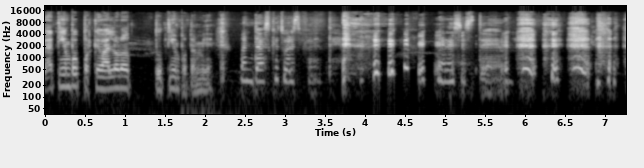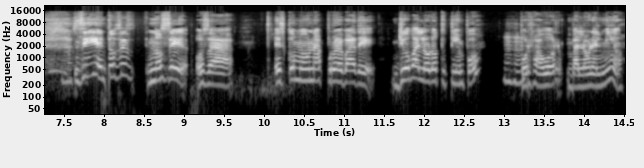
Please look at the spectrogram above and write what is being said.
a tiempo porque valoro tu tiempo también. Manda, es que tú eres diferente. eres este. Sí, entonces, no sé, o sea, es como una prueba de yo valoro tu tiempo, por favor, valora el mío.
